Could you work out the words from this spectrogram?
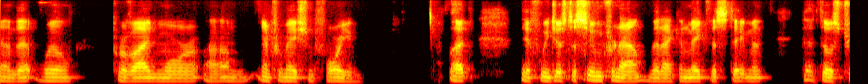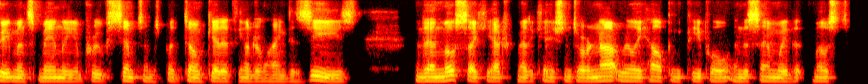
uh, that will provide more um, information for you. But if we just assume for now that I can make this statement that those treatments mainly improve symptoms but don't get at the underlying disease, then most psychiatric medications are not really helping people in the same way that most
